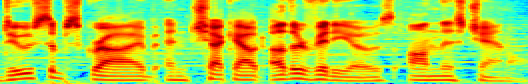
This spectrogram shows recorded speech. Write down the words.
do subscribe, and check out other videos on this channel.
